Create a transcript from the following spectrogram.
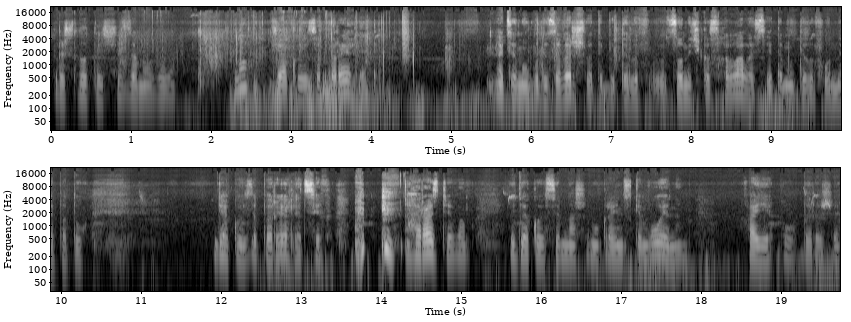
прийшло те, що замовила. Ну, дякую за перегляд. На цьому буду завершувати, бо телефон... сонечко сховалося і тому телефон не потух. Дякую за перегляд всіх. Гараздів вам і дякую всім нашим українським воїнам. Хай їх Бог береже.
